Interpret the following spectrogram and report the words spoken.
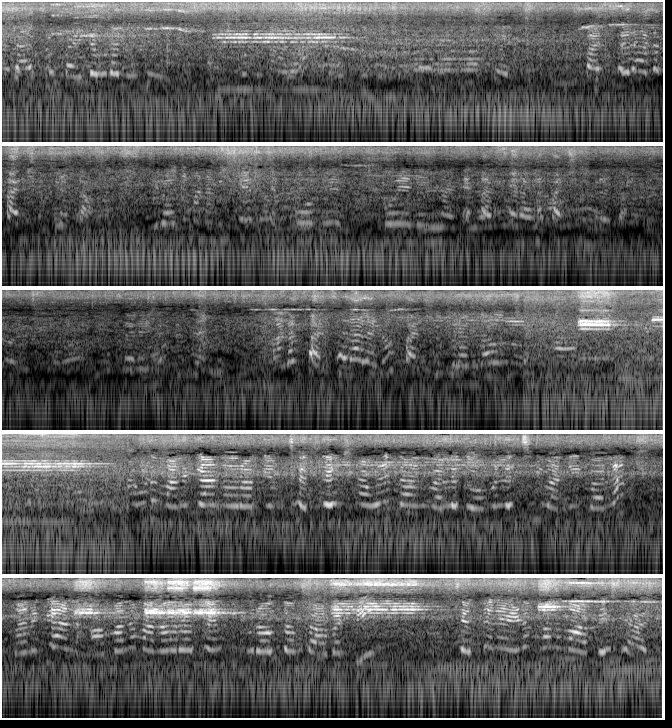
క్లాస్ రూమ్ బయట కూడా నీట్గా ఉంచుకున్నారా? పరిసరాల పరిశుభ్రత ఈరోజు మన విషయం చెప్పుకోబోయేది ఏంటంటే పరిసరాల పరిశుభ్రత సరేనా మనం పరిసరాలను పరిశుభ్రంగా ఉంచాలి కూడా మనకి అనారోగ్యం చెత్త వేసినా కూడా దానివల్ల దోమలు వచ్చి ఇవన్నీ వల్ల మనకి అన- మనం అనారోగ్యానికి గురవుతాం కాబట్టి చెత్త వేయడం మనం ఆపేసేయాలి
